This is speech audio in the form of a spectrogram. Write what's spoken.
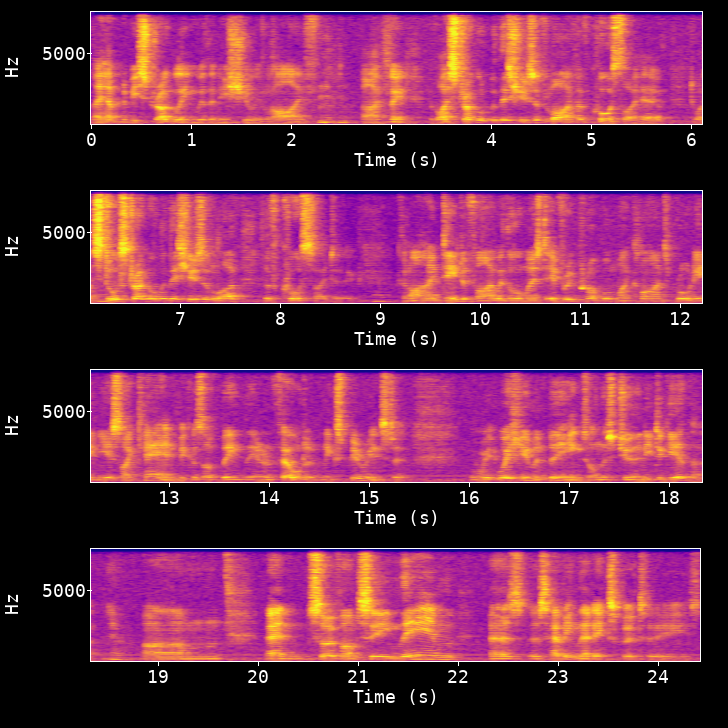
they happen to be struggling with an issue in life. Mhm. I think, have I struggled with issues of life? Of course I have. Do I still struggle with issues of life? Of course I do. Can I identify with almost every problem my clients brought in? Yes, I can because I've been there and felt it and experienced it. We- We're human beings on this journey together. Yeah. Um, and so if I'm seeing them as, as having that expertise,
